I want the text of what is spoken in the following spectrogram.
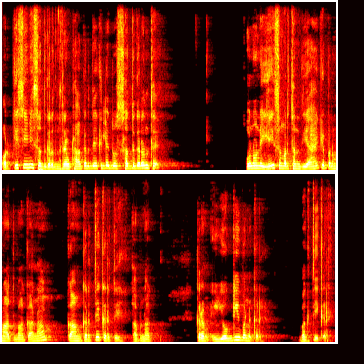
और किसी भी सदग्रंथ ने उठाकर देख ले, जो सदग्रंथ है उन्होंने यही समर्थन दिया है कि परमात्मा का नाम काम करते करते अपना कर्म योगी बनकर, भक्ति करे।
